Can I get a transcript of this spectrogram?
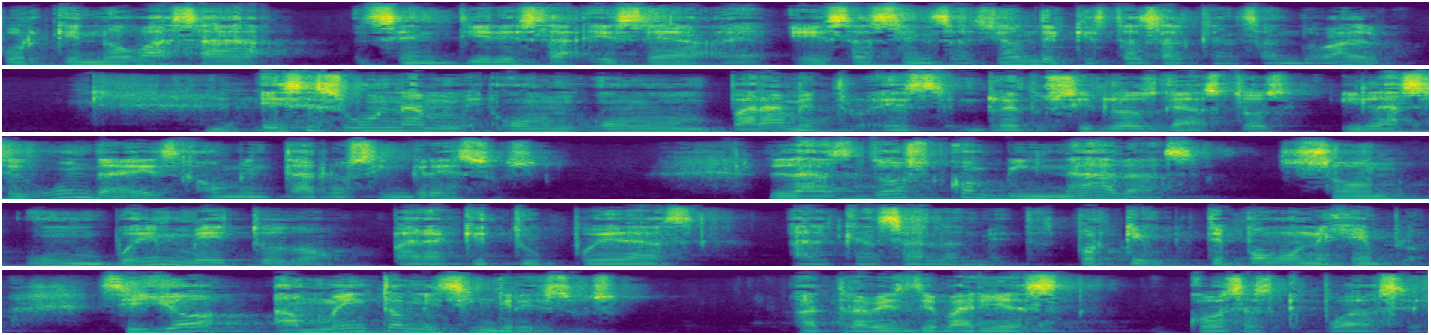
porque no vas a sentir esa, esa, esa sensación de que estás alcanzando algo. Ese es un, un, parámetro, es reducir los gastos y la segunda es aumentar los ingresos. Las dos combinadas son un buen método para que tú puedas alcanzar las metas. Porque te pongo un ejemplo. Si yo aumento mis ingresos a través de varias cosas que puedo hacer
